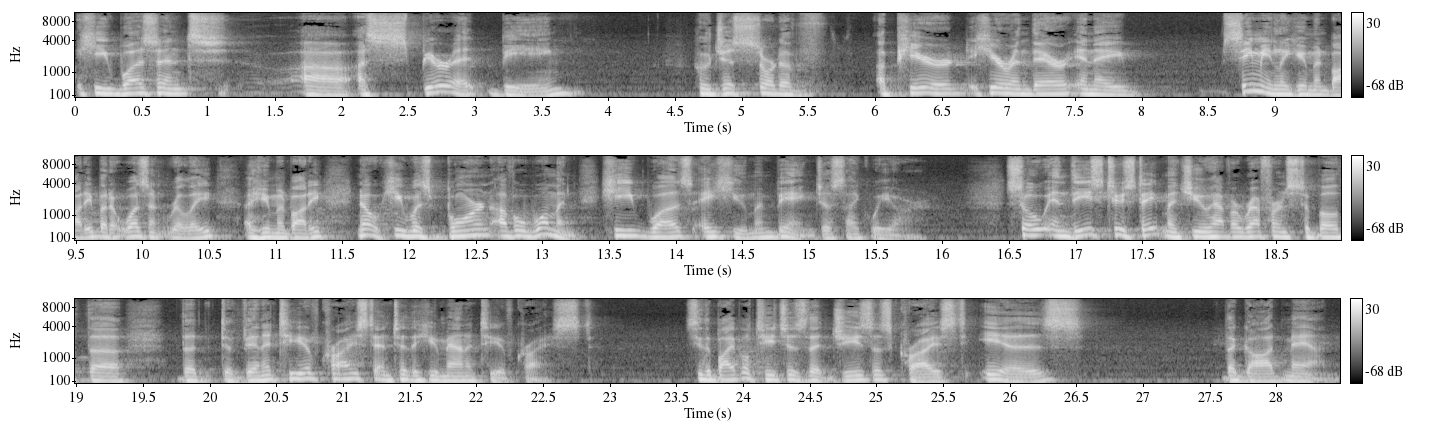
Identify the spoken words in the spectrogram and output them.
He wasn't uh, a spirit being who just sort of appeared here and there in a seemingly human body, but it wasn't really a human body. No, he was born of a woman. He was a human being, just like we are. So, in these two statements, you have a reference to both the, the divinity of Christ and to the humanity of Christ. See, the Bible teaches that Jesus Christ is the God man.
